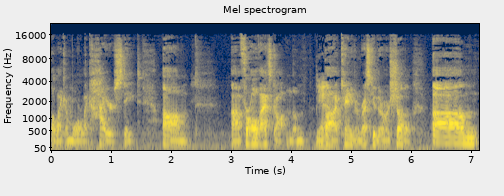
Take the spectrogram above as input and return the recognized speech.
uh, like a more like higher state. Um, uh, for all that's gotten them, Yeah. uh, can't even rescue their own shuttle. Um,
